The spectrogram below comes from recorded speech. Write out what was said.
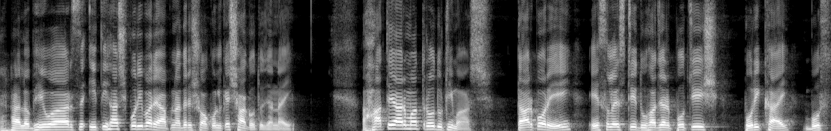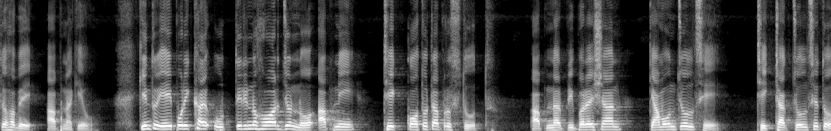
হ্যালো ভিউয়ার্স ইতিহাস পরিবারে আপনাদের সকলকে স্বাগত জানাই। হাতে আর মাত্র দুটি মাস। তারপরে এসএলএসটি দু হাজার পঁচিশ পরীক্ষায় বসতে হবে আপনাকেও। কিন্তু এই পরীক্ষায় উত্তীর্ণ হওয়ার জন্য আপনি ঠিক কতটা প্রস্তুত? আপনার প্রিপারেশান কেমন চলছে? ঠিকঠাক চলছে তো?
